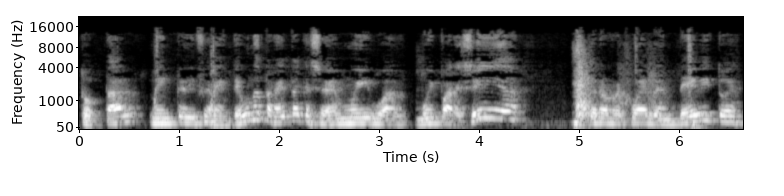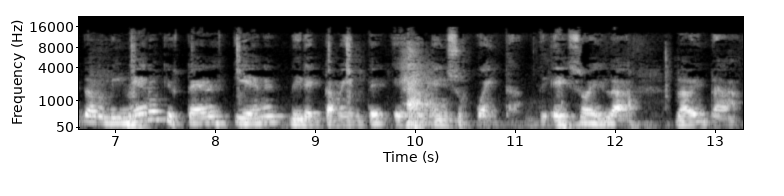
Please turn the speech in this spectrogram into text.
totalmente diferente. Es una tarjeta que se ve muy igual, muy parecida, pero recuerden, débito es el dinero que ustedes tienen directamente en, sus cuentas. Eso es la, ventaja.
